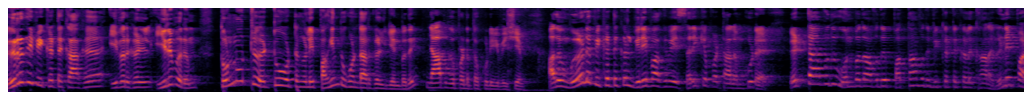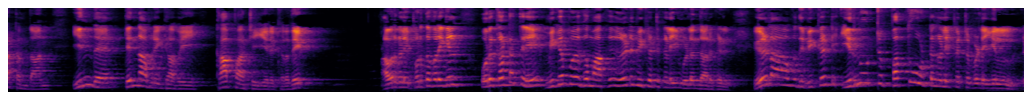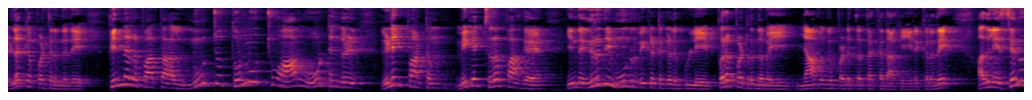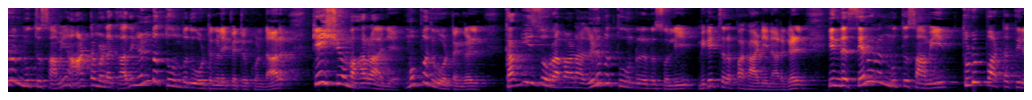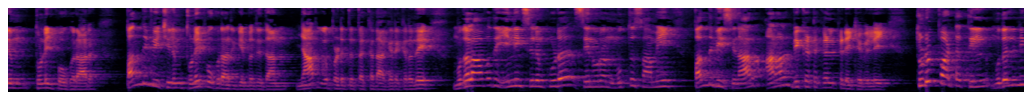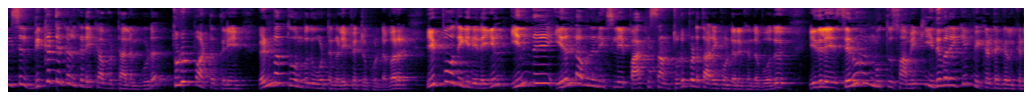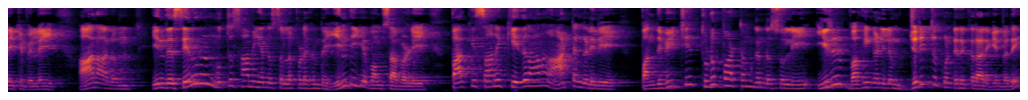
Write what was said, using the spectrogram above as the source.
இறுதி விக்கெட்டுக்காக இவர்கள் இருவரும் தொன்னூற்று எட்டு ஓட்டங்களை பகிர்ந்து கொண்டார்கள் என்பது ஞாபகப்படுத்தக்கூடிய விஷயம். அதுவும் ஏழு விக்கெட்டுகள் விரைவாகவே சரிக்கப்பட்டாலும் கூட எட்டாவது ஒன்பதாவது பத்தாவது விக்கெட்டுகளுக்கான இணைப்பாட்டம் தான் இந்த தென்னாப்பிரிக்காவை காப்பாற்றி இருக்கிறது அவர்களை பொறுத்தவரையில் ஒரு கட்டத்திலே மிக வேகமாக ஏழு விக்கெட்டுகளையும் இழந்தார்கள். ஏழாவது விக்கெட் இருநூற்று பத்து ஓட்டங்களை பெற்ற விடையில் இழக்கப்பட்டிருந்தது. பின்னர் பார்த்தால் நூற்று தொன்னூற்று ஆறு ஓட்டங்கள் இணைப்பாட்டம் மிகச் சிறப்பாக இந்த இறுதி மூன்று விக்கெட்டுகளுக்குள்ளே பெறப்பட்டிருந்தவை ஞாபகப்படுத்தத்தக்கதாக இருக்கிறது. அதிலே செனுரன் முத்துசாமி ஆட்டமிழக்காது எண்பத்தி ஒன்பது ஓட்டங்களை பெற்றுக்கொண்டார். கேஷியோ மகாராஜ் முப்பது ஓட்டங்கள். ககீசோ ரபாடா எழுபத்து ஒன்று என்று சொல்லி மிகச்சிறப்பாக ஆடினார்கள். இந்த செனுரன் முத்துசாமி துடுப்பாட்டத்திலும் துணை போகிறார். பந்து வீச்சிலும் துணை போகிறார் என்பதுதான் ஞாபகப்படுத்தத்தக்கதாக இருக்கிறது. முதலாவது இன்னிங்ஸிலும் கூட செனுரன் முத்துசாமி பந்து வீசினார். ஆனால் விக்கெட்டுகள் கிடைக்கவில்லை. துடுப்பாட்டத்தில் முதல் இன்னிங்ஸில் விக்கெட்டுகள் கிடைக்காவிட்டாலும் கூட துடுப்பாட்டத்திலே எண்பத்தி ஒன்பது ஓட்டங்களை பெற்றுக்கொண்டவர். இப்போதைய நிலையில் இந்த இரண்டாவது இன்னிங்ஸிலே பாகிஸ்தான் துடுப்படுத்த ஆடிக்கொண்டிருக்கின்ற போது இதிலே செனுரன் முத்துசாமிக்கு இதுவரைக்கும் விக்கெட்டுகள் கிடைக்கவில்லை. ஆனாலும் இந்த செனுரன் முத்துசாமி என்று சொல்லப்படுகின்ற இந்திய வம்சாவளி பாகிஸ்தானுக்கு எதிரான ஆட்டங்களிலே பந்து வீச்சு துடுப்பாட்டம் என்று சொல்லி இரு வகைகளிலும் ஜொலித்துக் கொண்டிருக்கிறார் என்பதே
